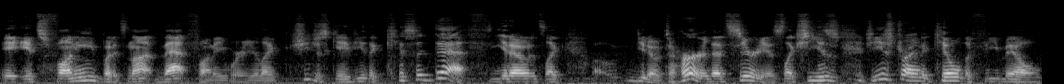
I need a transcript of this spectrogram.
it, it's funny, but it's not that funny. Where you're like, she just gave you the kiss of death, you know? It's like, oh, you know, to her that's serious. Like she is she is trying to kill the female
